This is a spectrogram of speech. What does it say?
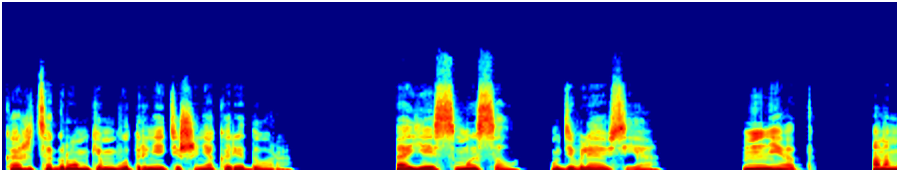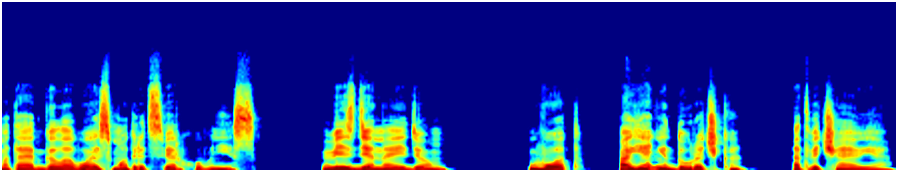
кажется громким в утренней тишине коридора. «А есть смысл?» — удивляюсь я. «Нет». Она мотает головой и смотрит сверху вниз. «Везде найдем. «Вот, а я не дурочка», — отвечаю я.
